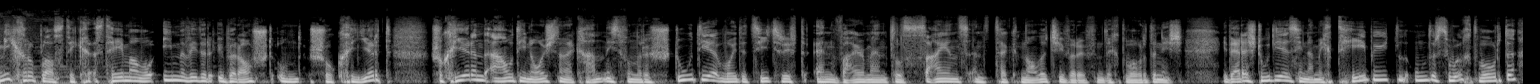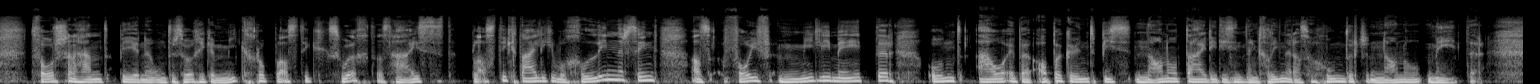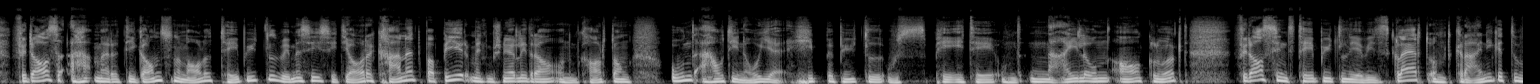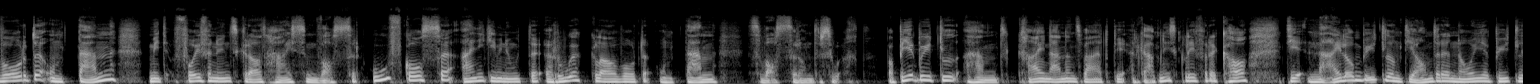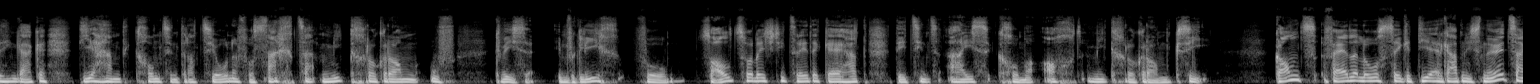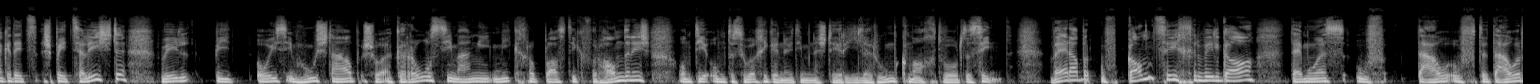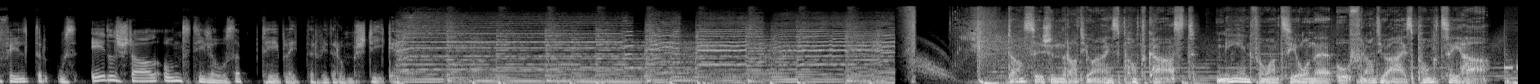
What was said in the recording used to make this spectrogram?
Mikroplastik, ein Thema, das immer wieder überrascht und schockiert. Schockierend auch die neuesten Erkenntnisse von einer Studie, die in der Zeitschrift Environmental Science and Technology veröffentlicht worden ist. In dieser Studie sind nämlich Teebeutel untersucht worden. Die Forscher haben bei ihren Untersuchungen Mikroplastik gesucht. Das heisst, Plastikteile, die kleiner sind als 5 mm und auch eben runtergehen bis Nanoteile, die sind dann kleiner als 100 Nanometer. Für das hat man die ganz normalen Teebeutel, wie man sie seit Jahren kennt, Papier mit dem Schnürli dran und dem Karton und auch die neuen Hippenbeutel aus PET und Nylon angeschaut. Für das sind Teebeutel jeweils geleert und gereinigt worden und dann mit 95 Grad heißem Wasser gegossen, einige Minuten Ruhe gelassen worden und dann das Wasser untersucht. Papierbeutel haben kein nennenswertes Ergebnis geliefert. Die Nylonbeutel und die anderen neuen Beutel hingegen, die haben Konzentrationen von 16 Mikrogramm aufgewiesen. Im Vergleich vom Salz, das letzte zu reden gegeben hat, dort sind es 1,8 Mikrogramm gewesen. Ganz fehlerlos sagen die Ergebnisse nicht, sagen jetzt Spezialisten, weil bei uns im Hausstaub schon eine grosse Menge Mikroplastik vorhanden ist und die Untersuchungen nicht in einem sterilen Raum gemacht worden sind. Wer aber auf ganz sicher will gehen, der muss auf auf den Dauerfilter aus Edelstahl und die losen Teeblätter wieder umsteigen. Das ist ein Radio 1 Podcast. Mehr Informationen auf radio1.ch.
